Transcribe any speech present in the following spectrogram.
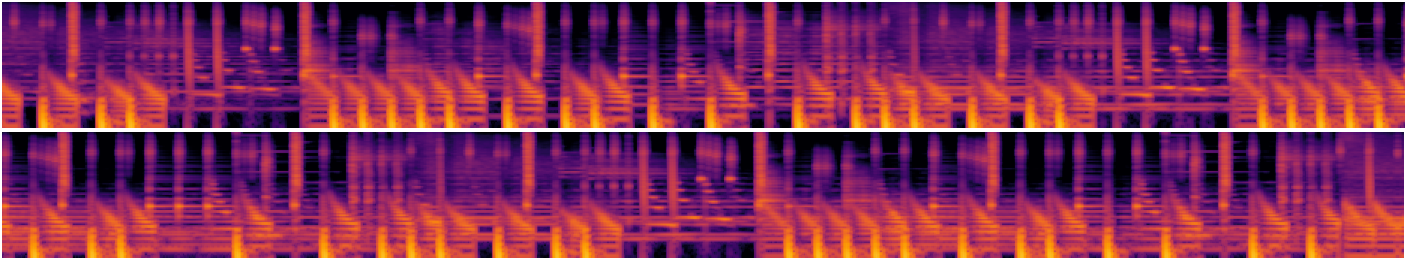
Hey. Bye.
